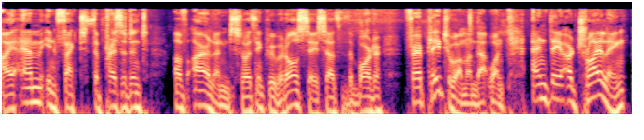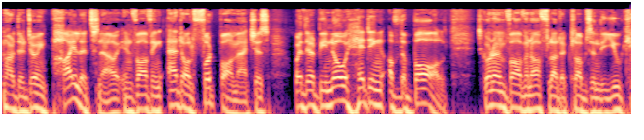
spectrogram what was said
I am, in fact, the President of Ireland. So I think we would all say south of the border, fair play to them on that one. And they are trialing, or they're doing pilots now involving adult football matches where there'll be no heading of the ball. It's going to involve an awful lot of clubs in the UK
